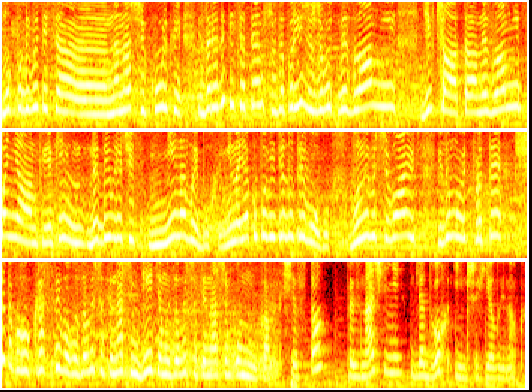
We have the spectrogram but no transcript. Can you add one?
мог подивитися е, на наші кульки і зарядитися тим, що в Запоріжжі живуть незламні дівчата, незламні панянки, які, не дивлячись ні на вибухи, ні на яку повітряну тривогу, вони вишивають і думають про те, що такого красивого залишити нашим дітям і залишити нашим онукам. Ще 100 призначені для двох інших ялинок.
